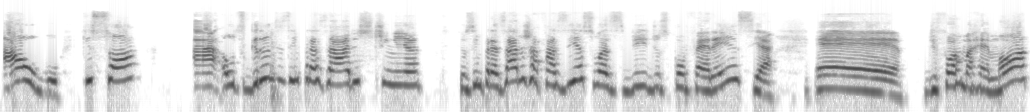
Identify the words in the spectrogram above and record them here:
algo que só a, os grandes empresários tinham. Os empresários já faziam suas videoconferência é, de forma remota,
